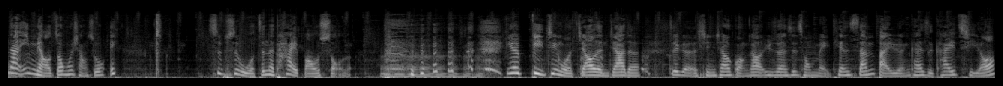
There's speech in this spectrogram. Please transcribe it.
那一秒钟，我想说，哎、是不是我真的太保守了？因为毕竟我教人家的这个行销广告预算是从每天三百元开始开启哦，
